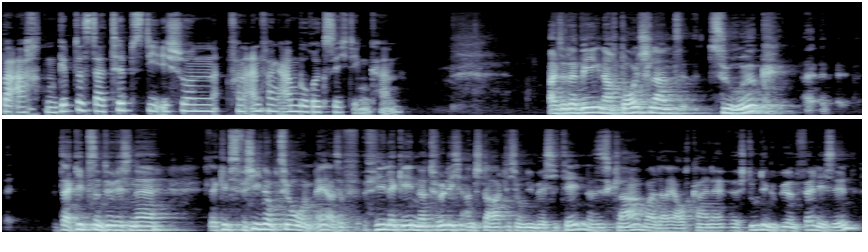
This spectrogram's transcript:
beachten? Gibt es da Tipps, die ich schon von Anfang an berücksichtigen kann? Also der Weg nach Deutschland zurück, äh, da gibt es natürlich eine da gibt es verschiedene Optionen. Ne? Also viele gehen natürlich an staatliche Universitäten, das ist klar, weil da ja auch keine äh, Studiengebühren fällig sind.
